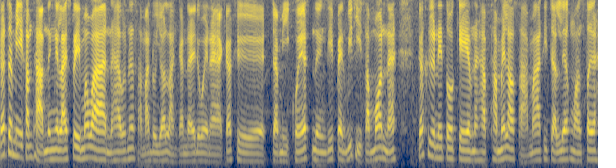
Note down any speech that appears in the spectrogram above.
ก็จะมีคำถามหนึ่งในไลฟ์สตรีมเมื่อวานนะครับ เพื่อนๆสามารถดูย้อนหลังกันได้ด้วยนะ ก็คือจะมีเควสหนึ่งที่เป็นวิถีซัมมอนนะ ก็คือในตัวเกมนะครับทำให้เราสามารถที่จะเลือกมอนสเตอร์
